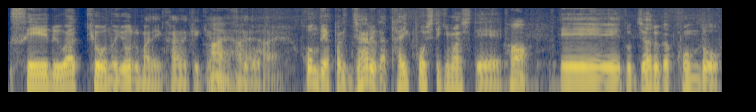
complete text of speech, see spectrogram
セールは今日の夜まで行かなきゃいけないんですけど、はいはいはい、今度やっぱり JAL が対抗してきまして、はあ、えっ、ー、と、JAL が今度、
